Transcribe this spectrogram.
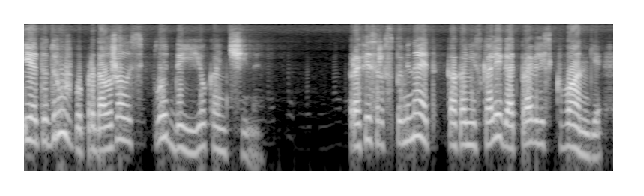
и эта дружба продолжалась вплоть до ее кончины. Профессор вспоминает, как они с коллегой отправились к Ванге –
